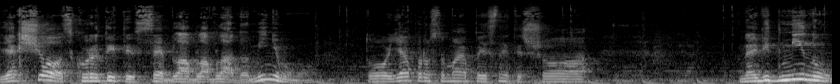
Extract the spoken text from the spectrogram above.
якщо скоротити все бла-бла-бла до мінімуму, то я просто маю пояснити, що на відміну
